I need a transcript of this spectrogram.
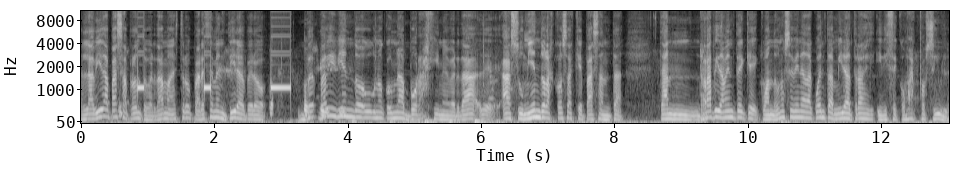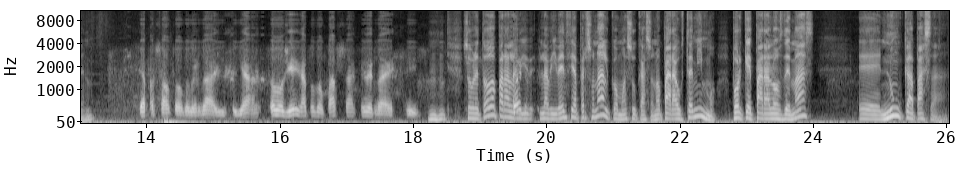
La vida pasa pronto, ¿verdad, maestro? Parece mentira, pero va, viviendo uno con una vorágine, ¿verdad? Eh, asumiendo las cosas que pasan tan, tan rápidamente que cuando uno se viene a dar cuenta, mira atrás y dice, ¿cómo es posible? ¿no? Se ha pasado todo, de verdad, y dice, ya todo llega, todo pasa, que verdad es. Sí. Sobre todo para la, la, vivencia personal, como es su caso, ¿no? Para usted mismo, porque para los demás eh, nunca pasa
